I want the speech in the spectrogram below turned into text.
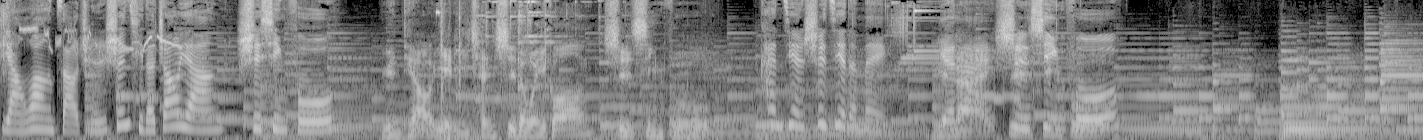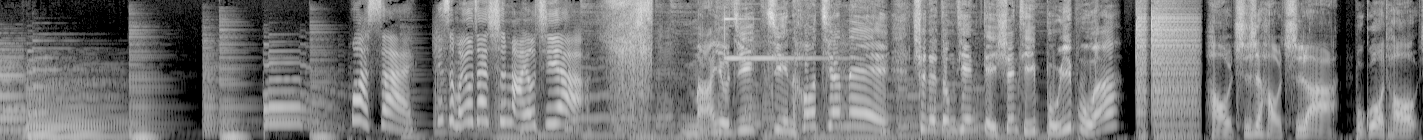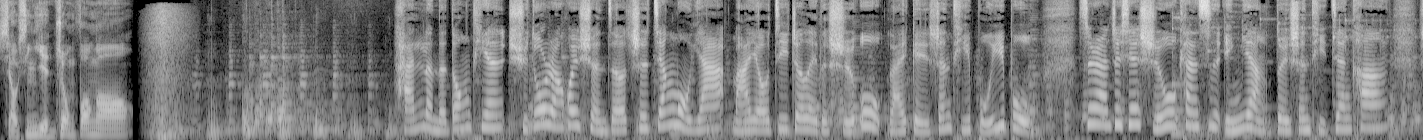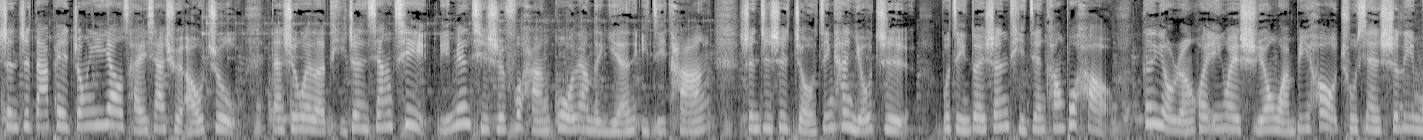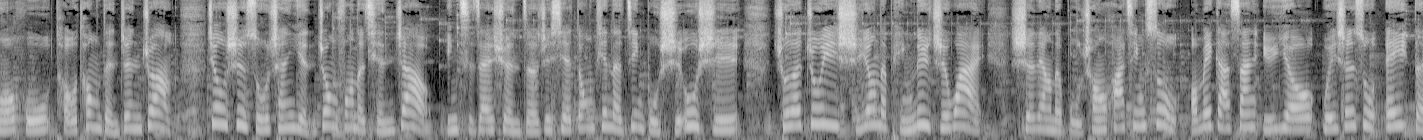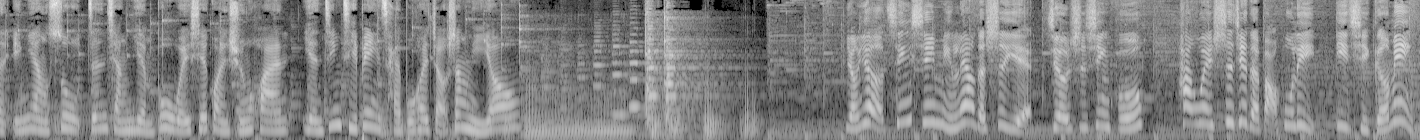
仰望早晨升起的朝阳是幸福，远眺夜里城市的微光是幸福，看见世界的美原来是幸福。哇塞，你怎么又在吃麻油鸡啊？麻油鸡紧好酱呢，趁着冬天给身体补一补啊！好吃是好吃啦。不过头，小心眼中风哦。寒冷的冬天，许多人会选择吃姜母鸭、麻油鸡这类的食物来给身体补一补。虽然这些食物看似营养，对身体健康，甚至搭配中医药材下去熬煮，但是为了提振香气，里面其实富含过量的盐以及糖，甚至是酒精和油脂，不仅对身体健康不好，更有人会因为食用完毕后出现视力模糊、头痛等症状，就是俗称眼中风的前兆。因此，在选择这些冬天的进补食物时，除了注意食用的频率之外，适量的补充花青素、Omega 三鱼油、维生素 A 等营养素，增强眼部微血管循环，眼睛疾病才不会找上你哟。拥有清晰明亮的视野就是幸福，捍卫世界的保护力，一起革命。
